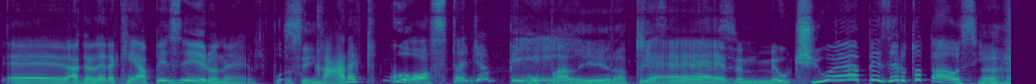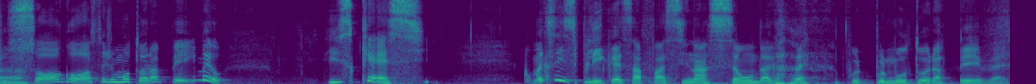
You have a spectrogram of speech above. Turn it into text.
é, a galera que é apezeiro, né? Tipo, Sim. o cara que gosta de AP. Opaleiro, que apezeiro, é, sim. meu tio é apezeiro total, assim. Meu tio só gosta de motor AP. E, meu, esquece. Como é que você explica essa fascinação da galera por, por motor AP, velho?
